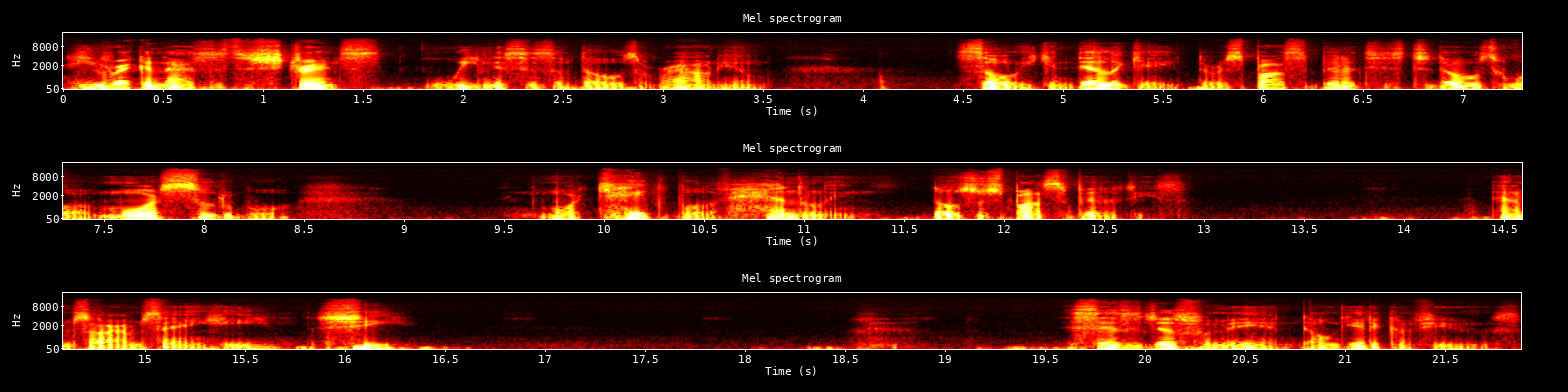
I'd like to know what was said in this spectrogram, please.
He recognizes the strengths weaknesses of those around him so he can delegate the responsibilities to those who are more suitable, more capable of handling those responsibilities. And I'm sorry, I'm saying he, she. This isn't just for men. Don't get it confused.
